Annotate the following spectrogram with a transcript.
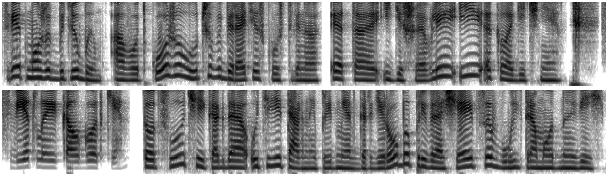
Цвет может быть любым, а вот кожу лучше выбирать искусственную. Это и дешевле, и экологичнее. Светлые колготки. Тот случай, когда утилитарный предмет гардероба превращается в ультрамодную вещь.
